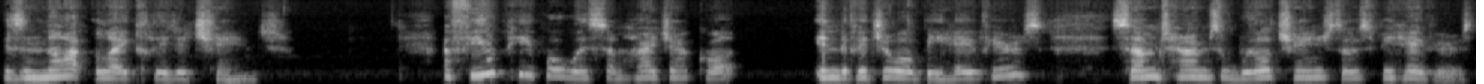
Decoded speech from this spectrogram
is not likely to change. A few people with some hijackal individual behaviors sometimes will change those behaviors,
